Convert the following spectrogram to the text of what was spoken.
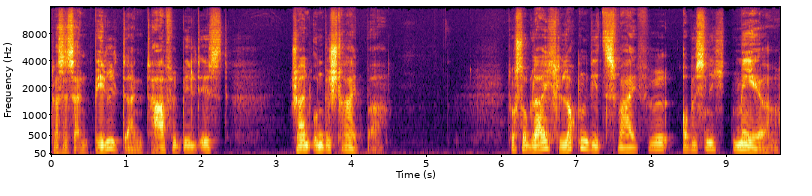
Dass es ein Bild, ein Tafelbild ist, scheint unbestreitbar. Doch sogleich locken die Zweifel, ob es nicht mehr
